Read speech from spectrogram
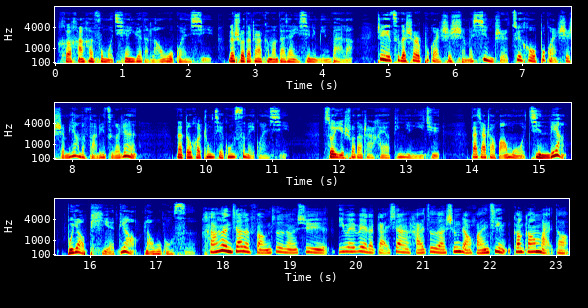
和涵涵父母签约的劳务关系。那说到这儿，可能大家也心里明白了。这一次的事儿，不管是什么性质，最后不管是什么样的法律责任，那都和中介公司没关系。所以说到这儿，还要叮咛一句：大家找保姆尽量不要撇掉劳务公司。涵涵家的房子呢，是因为为了改善孩子的生长环境刚刚买的，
